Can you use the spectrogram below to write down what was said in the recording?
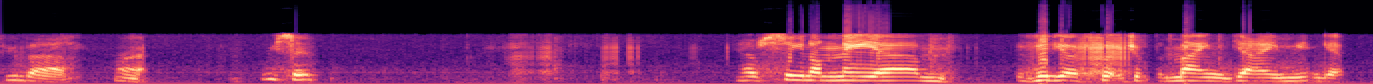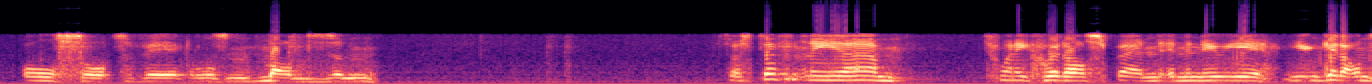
too bad. Right. Reset. I've seen on the um, video footage of the main game you can get all sorts of vehicles and mods and so it's definitely um, 20 quid I'll spend in the new year. You can get it on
